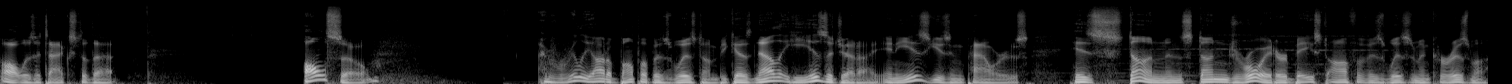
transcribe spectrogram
all his attacks to that. Also, I really ought to bump up his wisdom because now that he is a Jedi and he is using powers, his stun and stun droid are based off of his wisdom and charisma.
